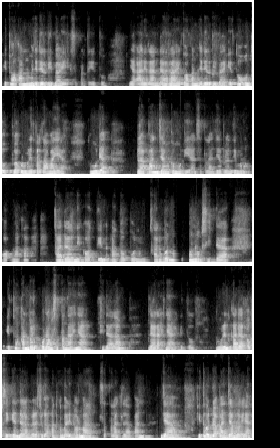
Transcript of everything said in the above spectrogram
itu akan menjadi lebih baik seperti itu. Ya aliran darah itu akan menjadi lebih baik itu untuk 20 menit pertama ya. Kemudian 8 jam kemudian setelah dia berhenti merokok, maka kadar nikotin ataupun karbon monoksida itu akan berkurang setengahnya di dalam darahnya gitu. Kemudian kadar oksigen dalam darah juga akan kembali normal setelah 8 jam. Itu baru 8 jam loh ya.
